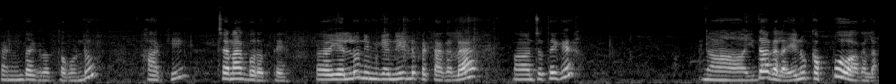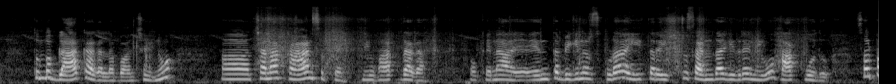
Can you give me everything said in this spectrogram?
ಸಣ್ಣದಾಗಿರೋದು ತೊಗೊಂಡು ಹಾಕಿ ಚೆನ್ನಾಗಿ ಬರುತ್ತೆ. ಎಲ್ಲೂ ನಿಮಗೆ ನೀಡ್ಲು ಕಟ್ಟಾಗಲ್ಲ. ಜೊತೆಗೆ ಇದಾಗಲ್ಲ, ಏನು ಕಪ್ಪು ಆಗಲ್ಲ. ತುಂಬ ಬ್ಲ್ಯಾಕ್ ಆಗಲ್ಲ ಬಾಲ್ ಚೈನು ಚೆನ್ನಾಗಿ ಕಾಣಿಸುತ್ತೆ ನೀವು ಹಾಕಿದಾಗ. ಓಕೆನಾ? ಎಂಥ ಬಿಗಿನರ್ಸ್ ಕೂಡ ಈ ಥರ ಇಷ್ಟು ಸಣ್ಣದಾಗಿದ್ದರೆ ನೀವು ಹಾಕ್ಬೋದು. ಸ್ವಲ್ಪ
